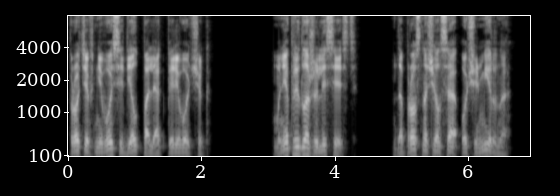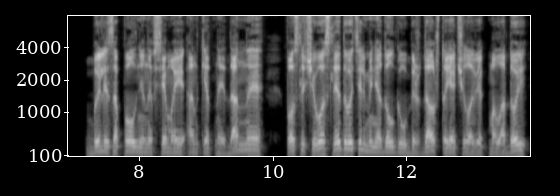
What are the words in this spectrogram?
против него сидел поляк-переводчик. Мне предложили сесть. Допрос начался очень мирно. Были заполнены все мои анкетные данные, после чего следователь меня долго убеждал, что я человек молодой,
